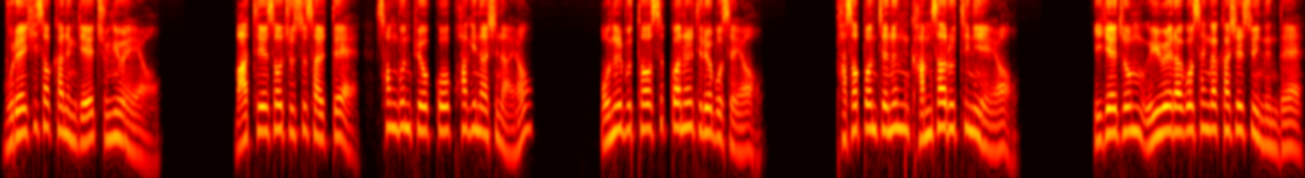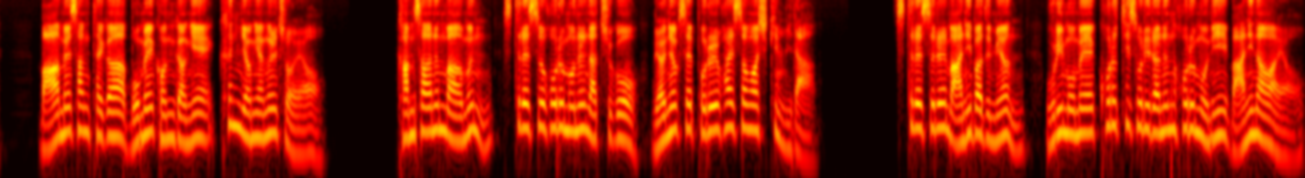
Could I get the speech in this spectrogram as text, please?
물에 희석하는 게 중요해요. 마트에서 주스 살 때 성분표 꼭 확인하시나요? 오늘부터 습관을 들여보세요. 다섯 번째는 감사 루틴이에요. 이게 좀 의외라고 생각하실 수 있는데 마음의 상태가 몸의 건강에 큰 영향을 줘요. 감사하는 마음은 스트레스 호르몬을 낮추고 면역세포를 활성화시킵니다. 스트레스를 많이 받으면 우리 몸에 코르티솔이라는 호르몬이 많이 나와요.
